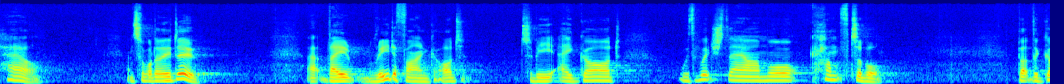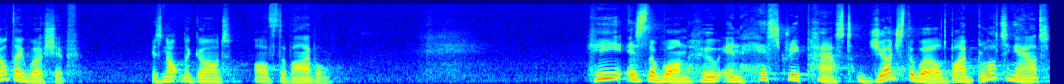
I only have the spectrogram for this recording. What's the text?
hell. And so, what do they do? Uh, they redefine God to be a God with which they are more comfortable. But the God they worship is not the God of the Bible. He is the one who, in history past, judged the world by blotting out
